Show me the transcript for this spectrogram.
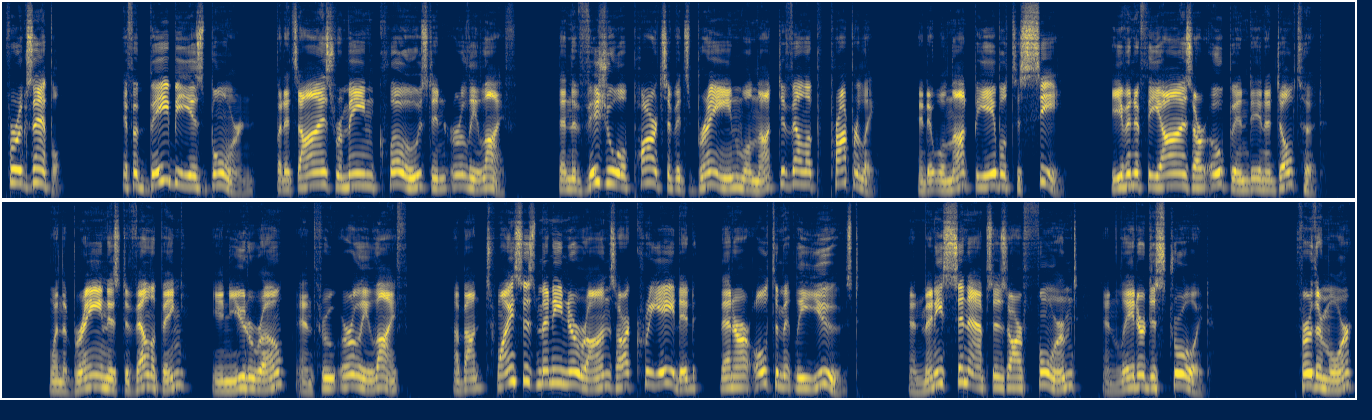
For example, if a baby is born but its eyes remain closed in early life, then the visual parts of its brain will not develop properly, and it will not be able to see, even if the eyes are opened in adulthood. When the brain is developing, in utero and through early life, about twice as many neurons are created than are ultimately used, and many synapses are formed and later destroyed. Furthermore,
